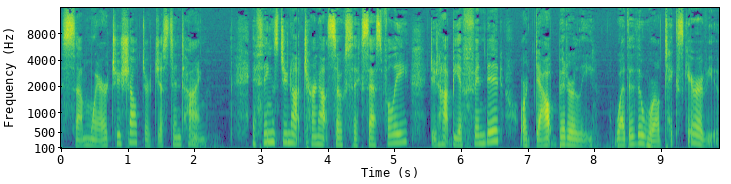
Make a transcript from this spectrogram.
somewhere to shelter just in time. If things do not turn out so successfully, do not be offended or doubt bitterly whether the world takes care of you.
